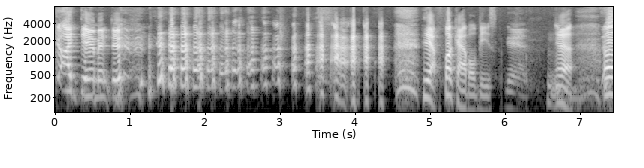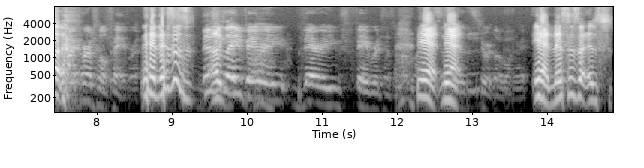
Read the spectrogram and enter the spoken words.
God damn it, dude. Yeah, fuck Applebee's. Man, Yeah. this Uh, is my personal favorite. this is. This uh, is a very, very favoritism. Of mine. Yeah, yeah. it's Stuart Little one, right? yeah, this is is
